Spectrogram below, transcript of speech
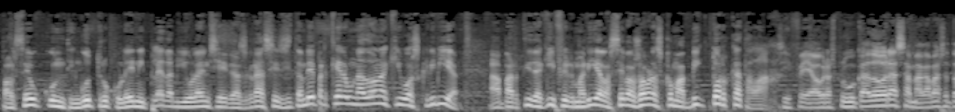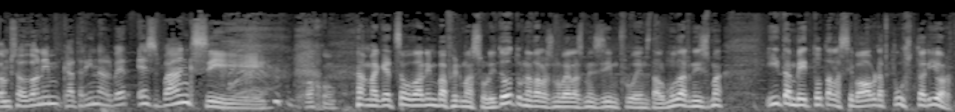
pel seu contingut truculent i ple de violència i desgràcies i també perquè era una dona qui ho escrivia. A partir d'aquí firmaria les seves obres com a Víctor Català. Si feia obres provocadores, s'amagava sota un pseudònim, Caterina Albert és Banksy. Ojo. Amb aquest pseudònim va firmar Solitud, una de les novel·les més influents del modernisme, i també tota la seva obra posterior,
